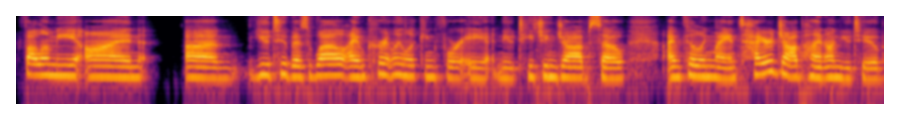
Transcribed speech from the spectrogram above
follow me on um, YouTube as well. I am currently looking for a new teaching job, so I'm filling my entire job hunt on YouTube.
